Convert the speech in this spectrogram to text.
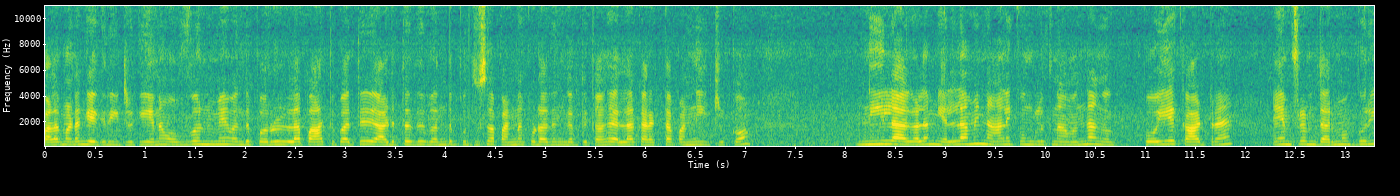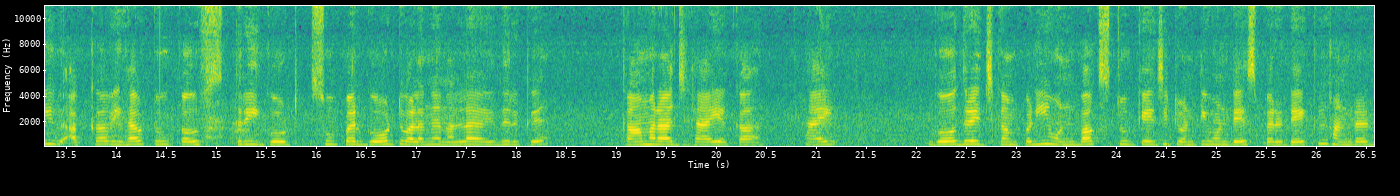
பல மடங்கு எகிரிட்டு இருக்கு. ஏன்னா ஒவ்வொன்றுமே வந்து பொருளெல்லாம் பார்த்து பார்த்து அடுத்தது வந்து புதுசாக பண்ணக்கூடாதுங்கிறதுக்காக எல்லாம் கரெக்டாக பண்ணிகிட்டு இருக்கோம். நீலாகலம் எல்லாமே நாளைக்கு உங்களுக்கு நான் வந்து அங்கே போயே காட்டுறேன். I'm from Dharmapuri. அக்கா we have two cows three goat super goat வழங்க நல்ல இது இருக்குது காமராஜ் ஹாய் அக்கா. Hi Godrej company one box two KG twenty one days per டேக்கு ஹண்ட்ரட்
